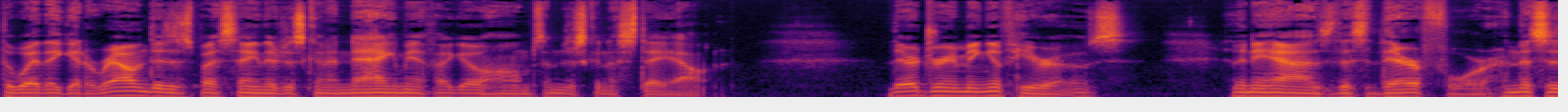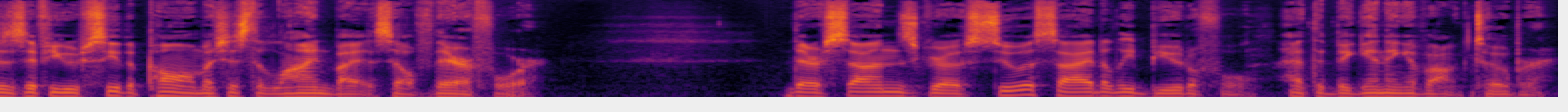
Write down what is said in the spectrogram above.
The way they get around it is by saying they're just going to nag me if I go home, so I'm just going to stay out. They're dreaming of heroes. And then he has this therefore, and this is, if you see the poem, it's just a line by itself, therefore. Their sons grow suicidally beautiful at the beginning of October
